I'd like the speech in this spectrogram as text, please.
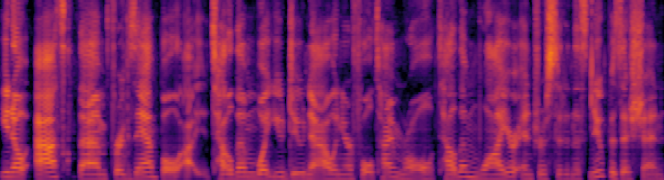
You know, ask them, for example, tell them what you do now in your full time role, tell them why you're interested in this new position,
